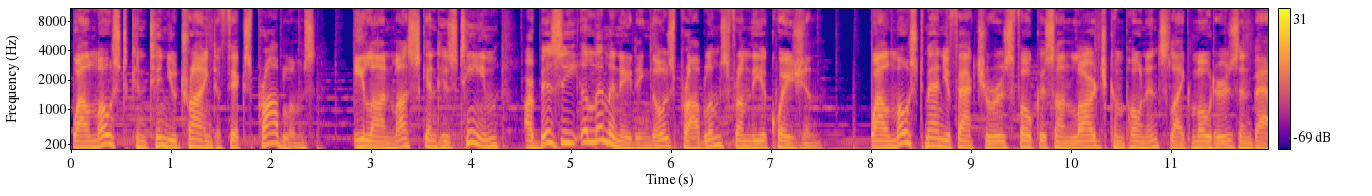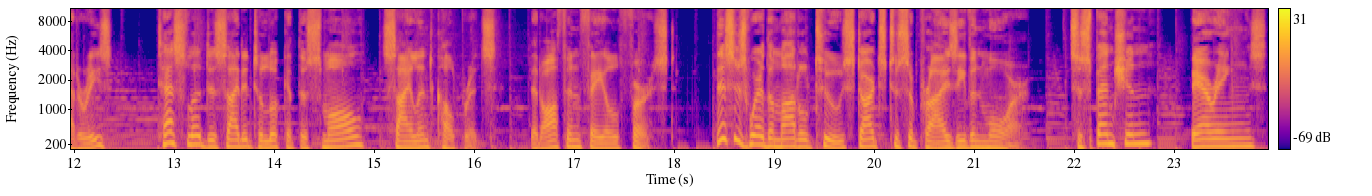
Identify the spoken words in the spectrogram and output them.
While most continue trying to fix problems, Elon Musk and his team are busy eliminating those problems from the equation. While most manufacturers focus on large components like motors and batteries, Tesla decided to look at the small, silent culprits that often fail first. This is where the Model 2 starts to surprise even more. Suspension, bearings,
